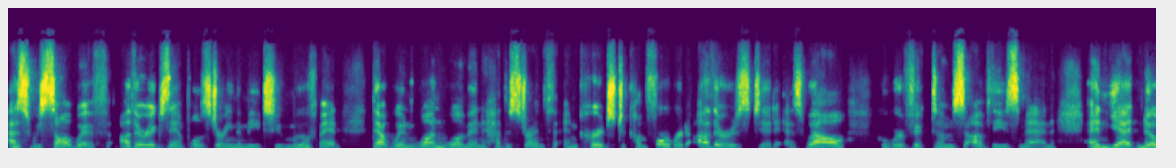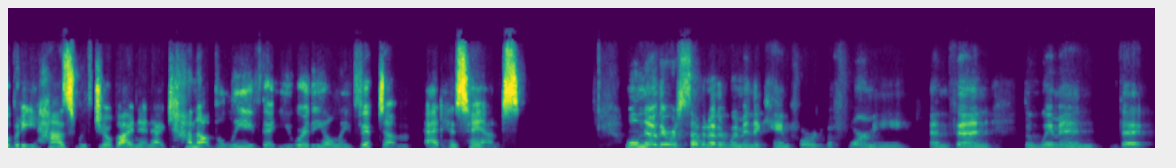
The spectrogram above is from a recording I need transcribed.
as we saw with other examples during the Me Too movement, that when one woman had the strength and courage to come forward, others did as well who were victims of these men. And yet nobody has with Joe Biden. And I cannot believe that you were the only victim at his hands. Well, no, there were seven other women that came forward before me. And then the women that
